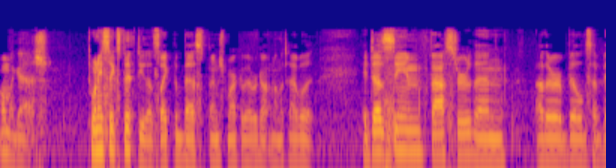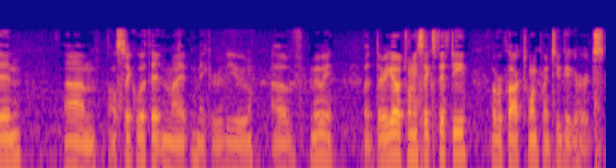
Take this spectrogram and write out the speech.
Oh my gosh. 2650, that's like the best benchmark I've ever gotten on the tablet. It does seem faster than other builds have been. Um, I'll stick with it and might make a review of MIUI. But there you go, 2650, overclocked 1.2 gigahertz.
